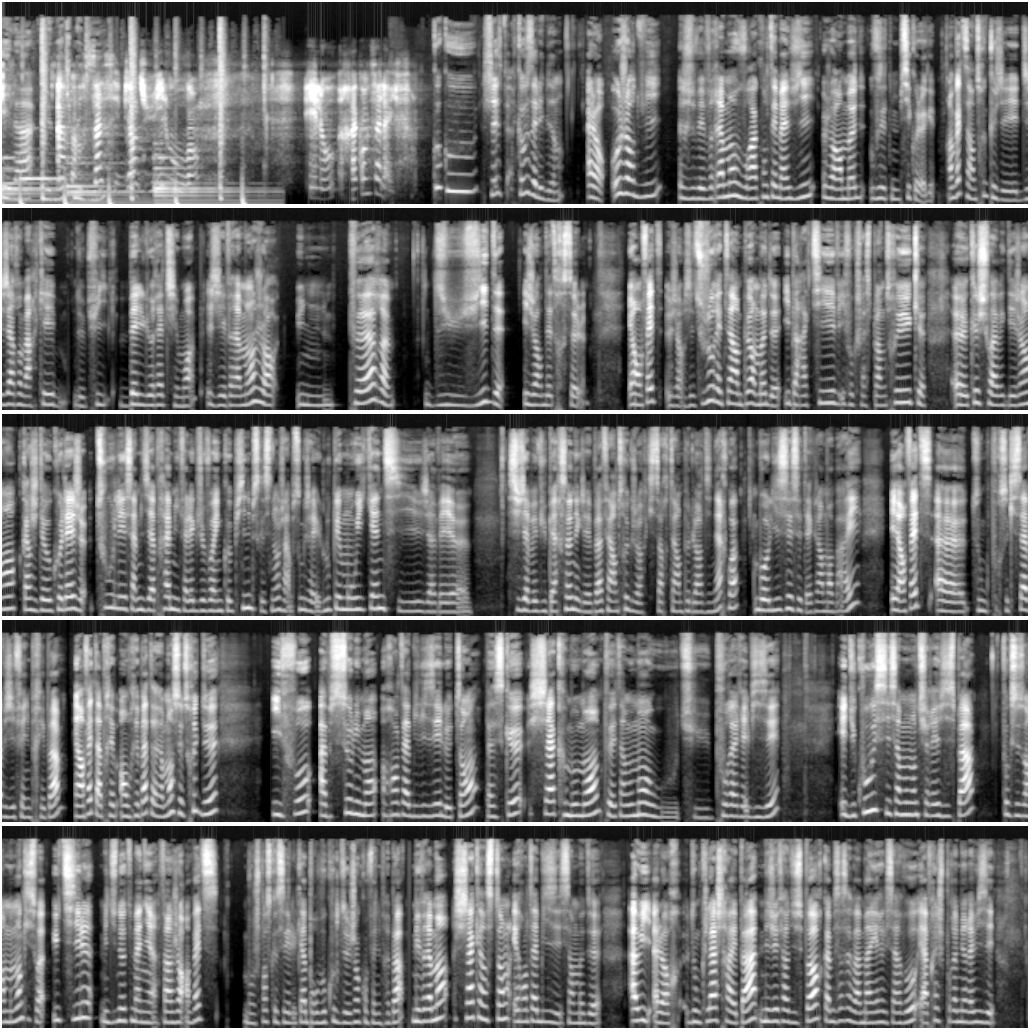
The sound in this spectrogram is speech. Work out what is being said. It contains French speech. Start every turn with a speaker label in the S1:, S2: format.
S1: Et là, le mec
S2: Ah bah ça c'est bien du hello hein. Hello, raconte sa life.
S1: Coucou, j'espère que vous allez bien. Alors aujourd'hui, je vais vraiment vous raconter ma vie, genre en mode vous êtes une psychologue. En fait, c'est un truc que j'ai déjà remarqué depuis belle lurette chez moi. J'ai vraiment genre une peur du vide et genre d'être seule. Et en fait, genre j'ai toujours été un peu en mode hyperactive, il faut que je fasse plein de trucs, euh, que je sois avec des gens. Quand j'étais au collège, tous les samedis après-midi, il fallait que je voie une copine parce que sinon j'ai l'impression que j'avais loupé mon week-end si j'avais euh, si j'avais vu personne et que j'avais pas fait un truc genre qui sortait un peu de l'ordinaire quoi. Bon au lycée c'était clairement pareil. Et en fait, euh, donc pour ceux qui savent, j'ai fait une prépa. Et en fait après en prépa t'as vraiment ce truc de il faut absolument rentabiliser le temps parce que chaque moment peut être un moment où tu pourrais réviser. Et du coup, si c'est un moment où tu révises pas, faut que ce soit un moment qui soit utile, mais d'une autre manière. Enfin, genre, en fait, bon, je pense que c'est le cas pour beaucoup de gens qui ont fait une prépa, mais vraiment, chaque instant est rentabilisé. C'est en mode, euh, ah oui, alors, donc là, je travaille pas, mais je vais faire du sport, comme ça, ça va m'aérer le cerveau, et après, je pourrais mieux réviser.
